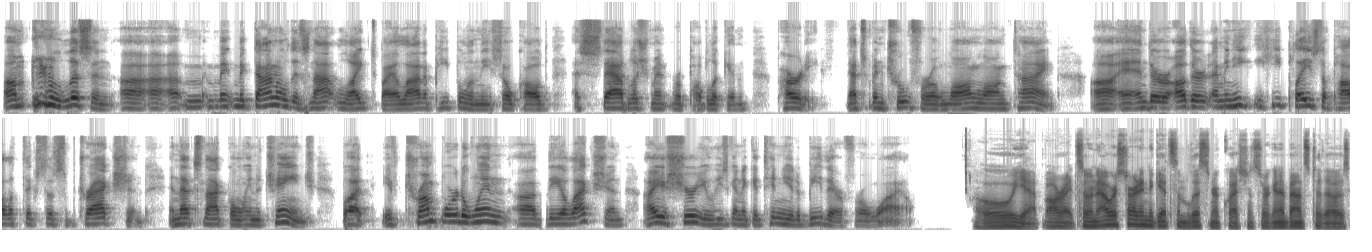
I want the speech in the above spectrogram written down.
um, listen, uh, uh, uh McDonald is not liked by a lot of people in the so-called establishment Republican Party. That's been true for a long, long time. Uh, and there are other, I mean, he, he plays the politics of subtraction, and that's not going to change. But if Trump were to win uh, the election, I assure you he's going to continue to be there for a while. Oh, yeah. All right. So now we're starting to get some listener questions. So we're going to bounce to those.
